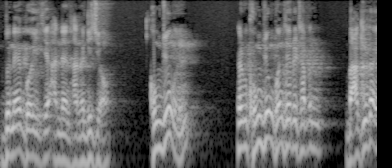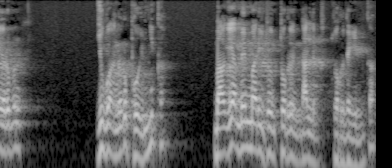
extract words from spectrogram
눈에 보이지 않는 하늘이죠. 공중은, 여러분, 공중 권세를 잡은 마귀가 여러분 육안으로 보입니까? 마귀가 몇 마리 도로, 날려 돌아다닙니까?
